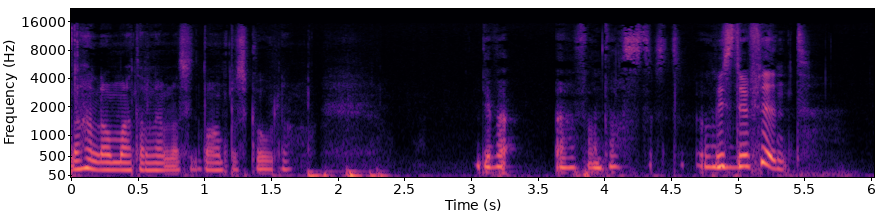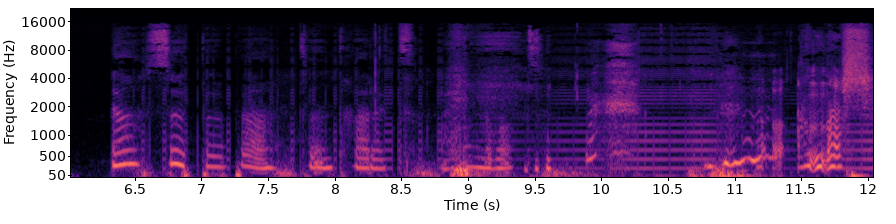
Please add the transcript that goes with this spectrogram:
Det handlar om att han lämnar sitt barn på skolan. Det var ja, fantastiskt. Mm. Visst är det fint? Ja, superbra. Fint, härligt, underbart. Annars?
